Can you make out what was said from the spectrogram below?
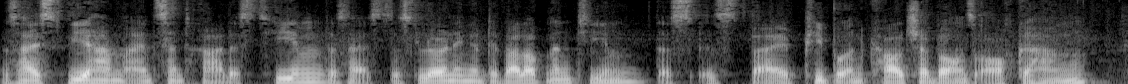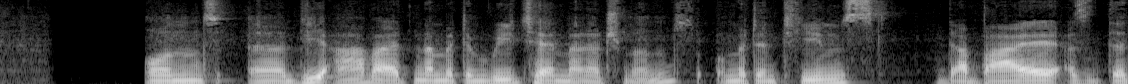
Das heißt, wir haben ein zentrales Team, das heißt das Learning and Development Team, das ist bei People and Culture bei uns aufgehangen. Und äh, die arbeiten dann mit dem Retail Management und mit den Teams dabei, also da,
